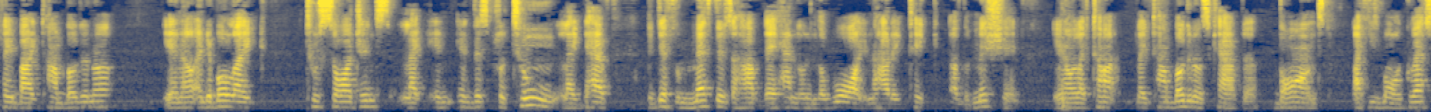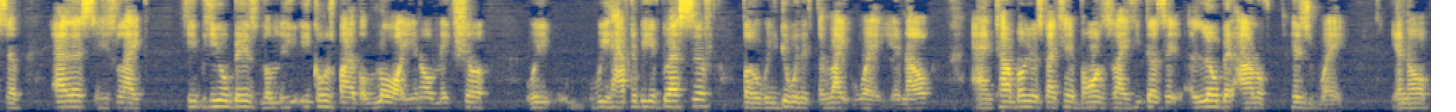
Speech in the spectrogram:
played by Tom Bergener. You know, and they're both like two sergeants, like in in this platoon. Like they have the different methods of how they handle in the war. You know how they take of the mission. You know, like Tom like Tom Bergener's character, Barnes, like he's more aggressive. Ellis, he's like he he obeys the he goes by the law. You know, make sure we we have to be aggressive, but we're doing it the right way. You know, and Tom Williams like hey Barnes like he does it a little bit out of his way. You know,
